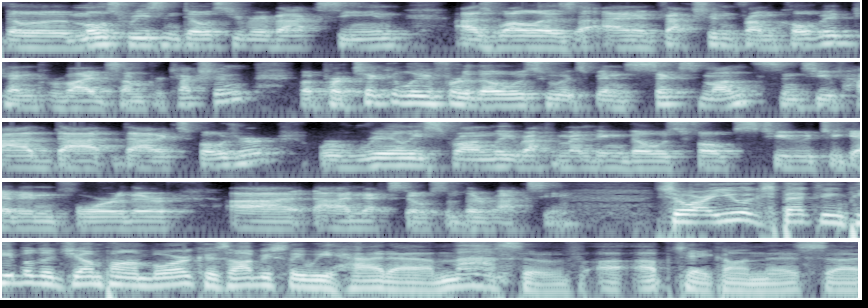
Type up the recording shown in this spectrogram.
the most recent dose of your vaccine, as well as an infection from COVID, can provide some protection. But particularly for those who it's been six months since you've had that, that exposure, we're really strongly recommending those folks to, to get in for their uh, uh, next dose of their vaccine. So, are you expecting people to jump on board? Because obviously, we had a massive uh, uptake on this, uh,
